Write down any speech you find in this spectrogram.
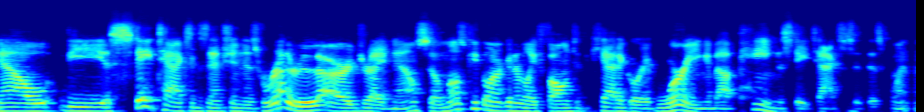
Now, the estate tax exemption is rather large right now, so most people aren't going to really fall into the category of worrying about paying estate taxes at this point.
